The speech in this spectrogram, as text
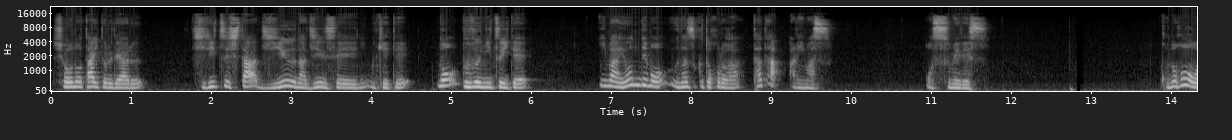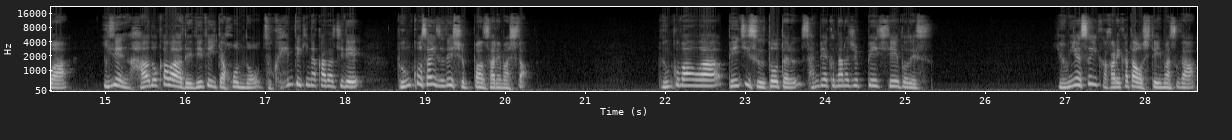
章のタイトルである自立した自由な人生に向けての部分について今読んでもうなずくところが多々あります。おすすめです。この本は以前ハードカバーで出ていた本の続編的な形で文庫サイズで出版されました。文庫版はページ数トータル370ページ程度です。読みやすい書かれ方をしていますが、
